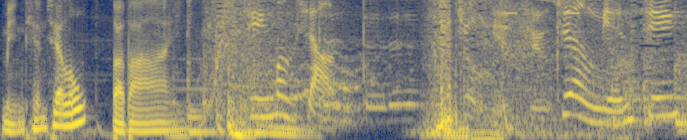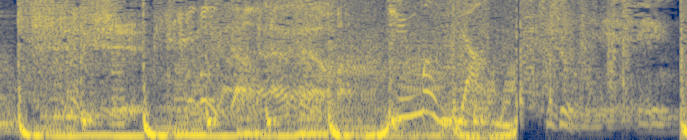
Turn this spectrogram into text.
明天见喽，拜拜。听梦想，正年轻，正年轻，是听梦想 FM，听梦想，正年轻。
